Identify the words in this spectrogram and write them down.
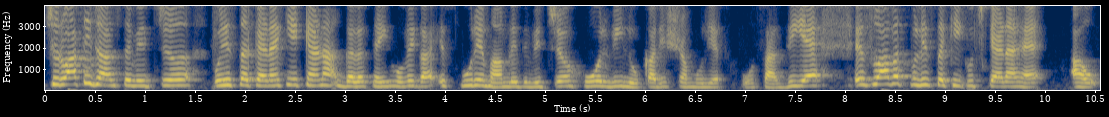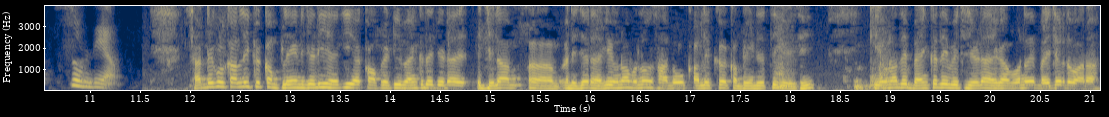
ਸ਼ੁਰੂਆਤੀ ਜਾਂਚ ਦੇ ਵਿੱਚ ਪੁਲਿਸ ਦਾ ਕਹਿਣਾ ਹੈ ਕਿ ਇਹ ਕਹਿਣਾ ਗਲਤ ਨਹੀਂ ਹੋਵੇਗਾ। ਇਸ ਪੂਰੇ ਮਾਮਲੇ ਦੇ ਵਿੱਚ ਹੋਰ ਵੀ ਲੋਕਾਂ ਦੀ ਸ਼ਮੂਲੀਅਤ ਹੋ ਸਕਦੀ ਹੈ। ਇਸ ਬਾਬਤ ਪੁਲਿਸ ਦਾ ਕੀ ਕੁਝ ਕਹਿਣਾ ਹੈ? ਆਓ ਸੁਣਦੇ ਹਾਂ। ਸਾਡੇ ਕੋਲ ਕੱਲ ਇੱਕ ਕੰਪਲੇਂਟ ਜਿਹੜੀ ਹੈਗੀ ਆ ਕੋਆਪਰੇਟਿਵ ਬੈਂਕ ਦੇ ਜਿਹੜਾ ਜ਼ਿਲ੍ਹਾ ਮੈਨੇਜਰ ਹੈਗੇ, ਉਹਨਾਂ ਵੱਲੋਂ ਸਾਨੂੰ ਕੱਲ ਇੱਕ ਕੰਪਲੇਂਟ ਦਿੱਤੀ ਗਈ ਸੀ ਕਿ ਉਹਨਾਂ ਦੇ ਬੈਂਕ ਦੇ ਵਿੱਚ ਜਿਹੜਾ ਹੈਗਾ ਉਹਨਾਂ ਦੇ ਮੈਨੇਜਰ ਦੁਆਰਾ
